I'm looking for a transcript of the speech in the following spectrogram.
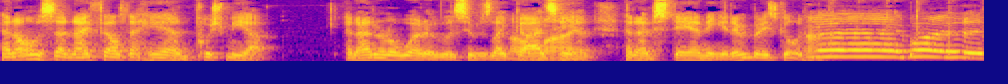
And all of a sudden I felt a hand push me up. And I don't know what it was. It was like oh, God's my. hand. And I'm standing and everybody's going, Yay, boy.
